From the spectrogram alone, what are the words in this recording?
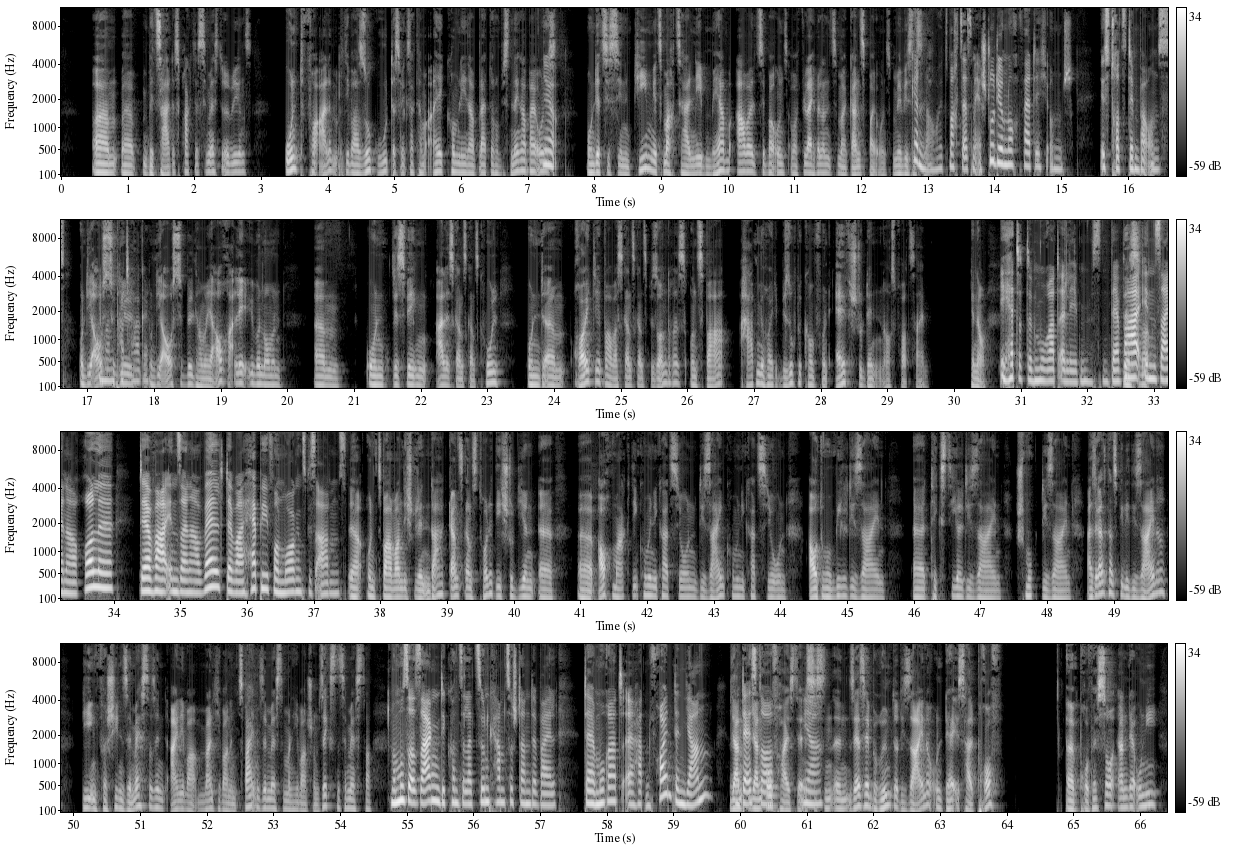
ähm, äh, ein bezahltes Praxissemester übrigens. Und vor allem, die war so gut, dass wir gesagt haben, ey, komm Lena, bleib doch noch ein bisschen länger bei uns. Ja. Und jetzt ist sie in einem Team, jetzt macht sie halt nebenher, arbeitet sie bei uns, aber vielleicht landet sie mal ganz bei uns. Wir wissen es nicht. Genau, jetzt macht sie erstmal ihr Studium noch fertig und ist trotzdem bei uns. Und die Auszubildenden, und die Auszubildenden haben wir ja auch alle übernommen. Ähm, und deswegen alles ganz, ganz cool. Und ähm, heute war was ganz, ganz Besonderes. Und zwar haben wir heute Besuch bekommen von elf Studenten aus Pforzheim. Genau. Ihr hättet den Murat erleben müssen. Der war, war- in seiner Rolle, der war in seiner Welt, der war happy von morgens bis abends. Ja, und zwar waren die Studenten da, ganz, ganz tolle. Die studieren äh, äh, auch Marketingkommunikation, Designkommunikation, Automobildesign, äh, Textildesign, Schmuckdesign. Also ganz, ganz viele Designer, die in verschiedenen Semester sind. Einige war, manche waren im zweiten Semester, manche waren schon im sechsten Semester. Man muss auch sagen, die Konstellation kam zustande, weil der Murat äh, hat einen Freund, den Jan. Jan, der Jan Off heißt der. Ja. Es ist ein, ein sehr, sehr berühmter Designer und der ist halt Prof, äh, Professor an der Uni,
